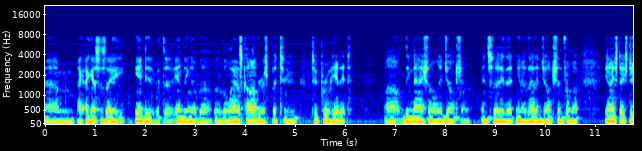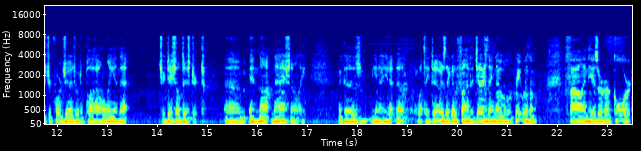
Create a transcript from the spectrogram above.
um, I, I, guess as they ended with the ending of the, of the last Congress, but to to prohibit uh, the national injunction and say that you know that injunction from a United States District Court judge would apply only in that judicial district um, and not nationally, because you know, you know what they do is they go find a judge they know will agree with them, file in his or her court,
